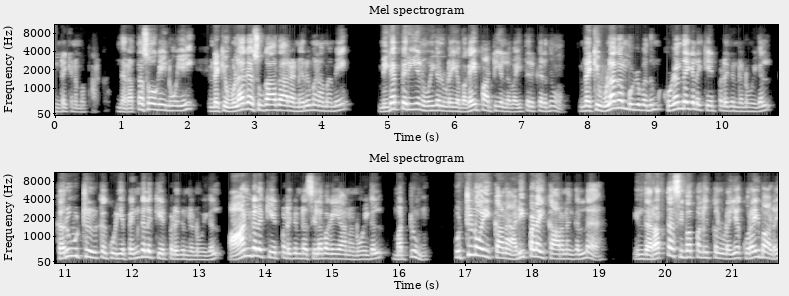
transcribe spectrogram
இன்றைக்கு நம்ம பார்க்கிறோம். இந்த இரத்த சோகை நோயை இன்றைக்கு உலக சுகாதார நிறுவனமே மிகப்பெரிய நோய்களுடைய வகைப்பாட்டியலில் வைத்திருக்கிறதும் இன்றைக்கு உலகம் முழுவதும் குழந்தைகளுக்கு ஏற்படுகின்ற நோய்கள் கருவுற்று இருக்கக்கூடிய பெண்களுக்கு ஏற்படுகின்ற நோய்கள் ஆண்களுக்கு ஏற்படுகின்ற சில வகையான நோய்கள் மற்றும் புற்றுநோய்க்கான அடிப்படை காரணங்கள்ல இந்த இரத்த சிவப்பணுக்களுடைய குறைபாடை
